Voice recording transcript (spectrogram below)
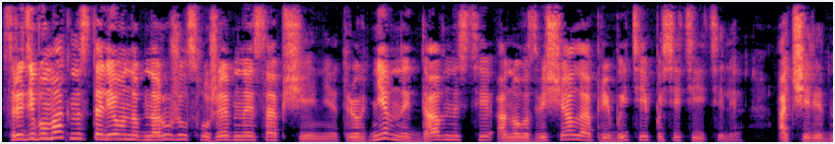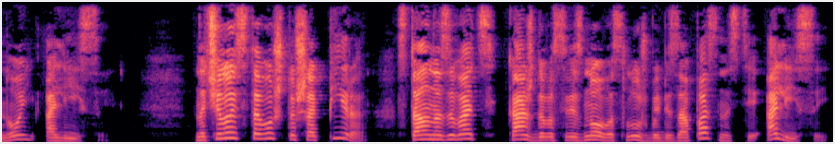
Среди бумаг на столе он обнаружил служебное сообщение. Трехдневной давности оно возвещало о прибытии посетителя, очередной Алисы. Началось с того, что Шапира — стал называть каждого связного службы безопасности Алисой.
